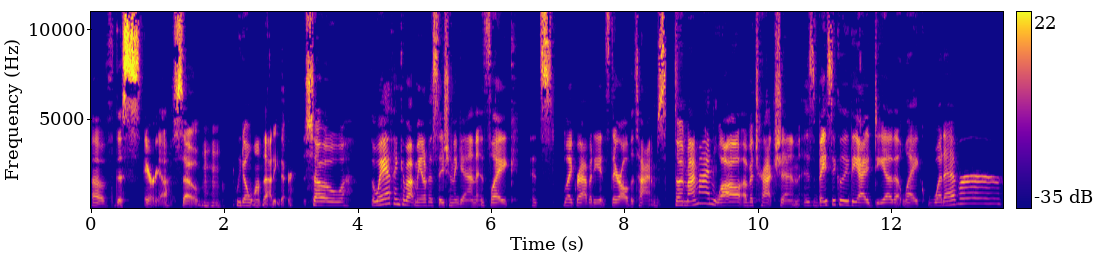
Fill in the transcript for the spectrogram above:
of this area. So Mhm. we don't want that either. So the way I think about manifestation again, it's like it's like gravity, it's there all the time. So in my mind, law of attraction is basically the idea that like whatever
